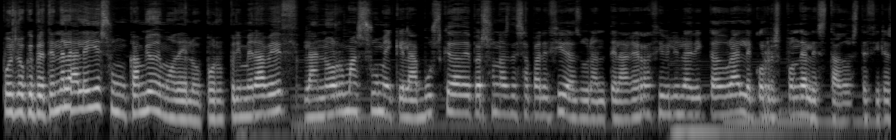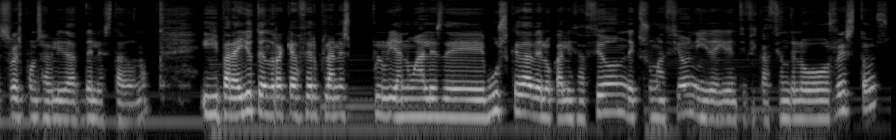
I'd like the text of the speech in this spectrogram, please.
Pues lo que pretende la ley es un cambio de modelo. Por primera vez, la norma asume que la búsqueda de personas desaparecidas durante la guerra civil y la dictadura le corresponde al Estado, es decir, es responsabilidad del Estado. ¿no? Y para ello tendrá que hacer planes plurianuales de búsqueda, de localización, de exhumación y de identificación de los restos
